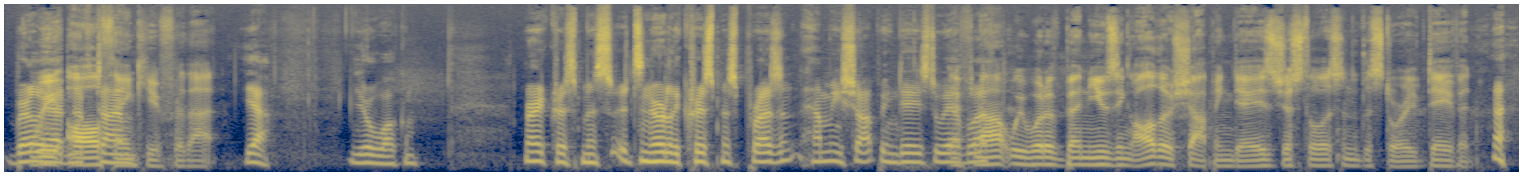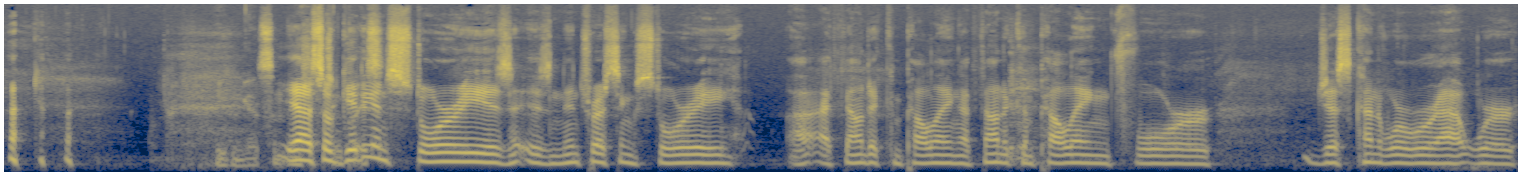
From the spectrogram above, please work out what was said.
barely we had enough all time. thank you for that. Yeah, you're welcome. Merry Christmas. It's an early Christmas present. How many shopping days do we have If left? not, we would have been using all those shopping days just to listen to the story of David. you can get some. yeah, so Gideon's places. story is is an interesting story. I I found it compelling. I found it compelling for just kind of where we're at, where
